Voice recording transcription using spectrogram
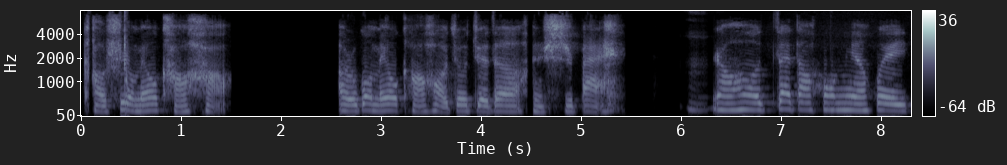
考试有没有考好，啊，如果没有考好就觉得很失败。嗯，然后再到后面会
